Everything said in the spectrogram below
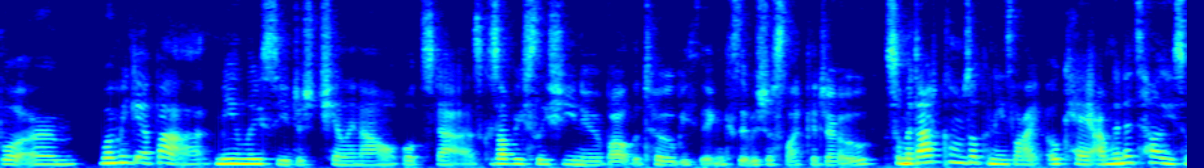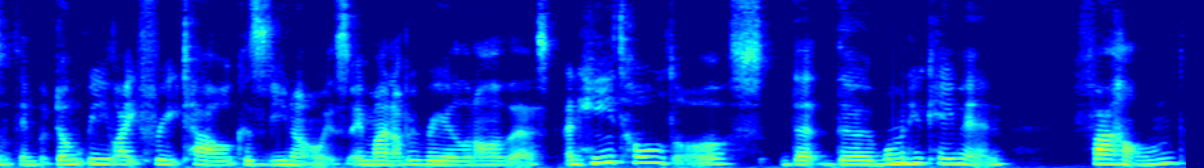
but um, when we get back, me and Lucy are just chilling out upstairs because obviously she knew about the Toby thing because it was just like a joke. So my dad comes up and he's like, "Okay, I'm gonna tell you something, but don't be like freaked out because you know it's, it might not be real and all of this." And he told us that the woman who came in found,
